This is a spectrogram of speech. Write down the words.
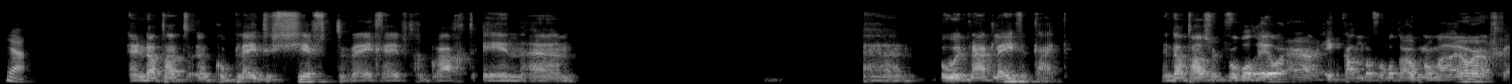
ja, En dat dat een complete shift teweeg heeft gebracht in ehm, ehm, hoe ik naar het leven kijk. En dat als ik bijvoorbeeld heel erg, ik kan bijvoorbeeld ook nog maar heel erg eh,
